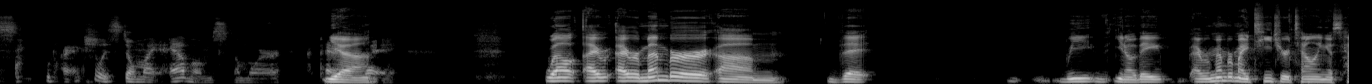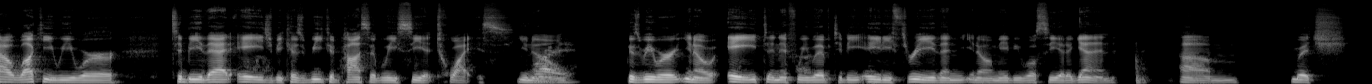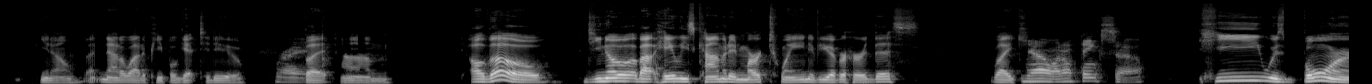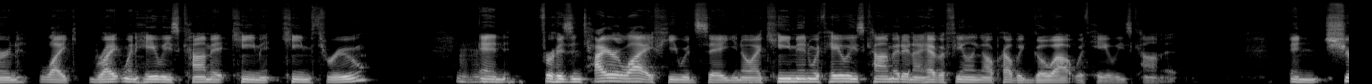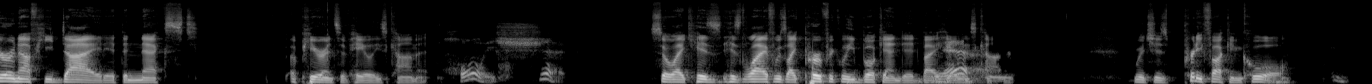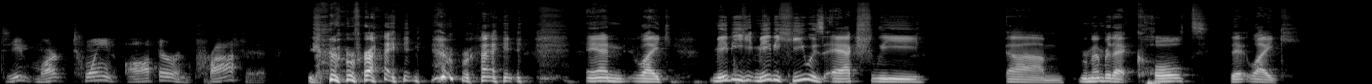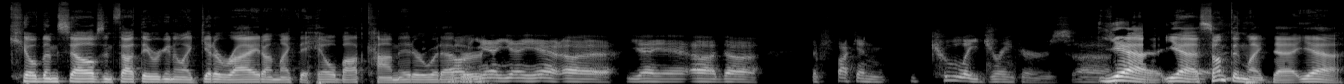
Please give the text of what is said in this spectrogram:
I actually still might have them somewhere. Yeah. away. Well, I I remember um, that we, you know, they. I remember my teacher telling us how lucky we were to be that age because we could possibly see it twice. You know, Right. Because we were, you know, eight, and if we live to be eighty-three, then you know maybe we'll see it again. Um, which you know, not a lot of people get to do. Right. But um, although, do you know about Halley's Comet and Mark Twain? Have you ever heard this? Like, no, I don't think so. he was born like right when Halley's Comet came came through, Mhm. and for his entire life, he would say, you know, I came in with Halley's Comet, and I have a feeling I'll probably go out with Halley's Comet. And sure enough, he died at the next appearance of Halley's Comet. Holy shit. So like his his life was like perfectly bookended by Halley's Yeah. Comet, which is pretty fucking cool. Dude, Mark Twain, author and prophet. right, right, and like maybe maybe he was actually um remember that cult that like killed themselves and thought they were gonna like get a ride on like the Hale Bopp Comet or whatever. Oh yeah, yeah, yeah. Uh yeah, yeah. Uh the the fucking Kool-Aid drinkers. Uh yeah, yeah, Yeah. something like that. Yeah.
